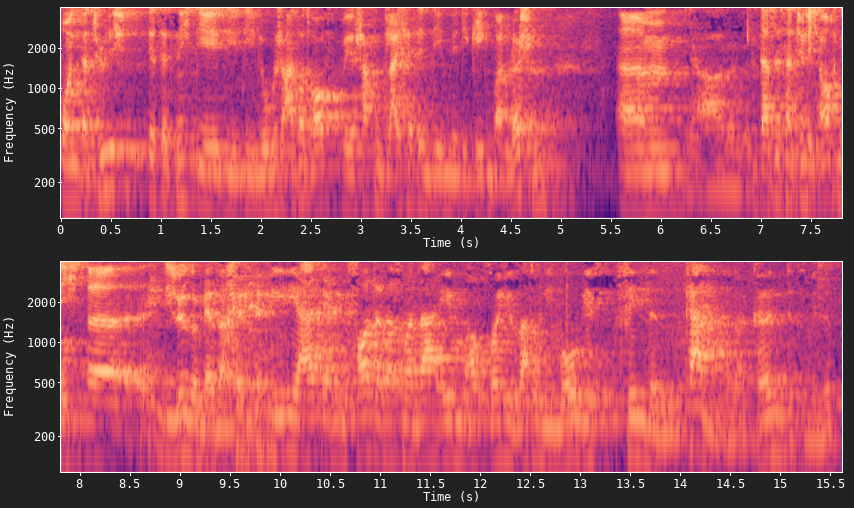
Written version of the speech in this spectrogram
Und natürlich ist jetzt nicht die, die, die logische Antwort drauf, wir schaffen Gleichheit, indem wir die Gegenwart löschen. Ähm, ja, das, das ist natürlich auch nicht äh, die Lösung der Sache. Wikipedia hat ja den Vorteil, dass man da eben auch solche Sachen wie Mogis finden kann oder könnte zumindest,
